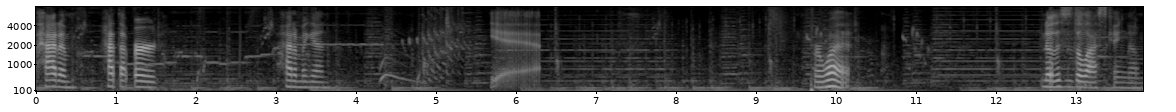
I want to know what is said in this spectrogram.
had him. Had that bird. Had him again. Yeah. For what? No, this is the last kingdom.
